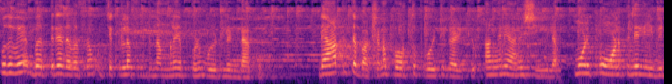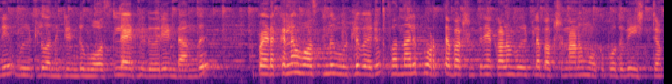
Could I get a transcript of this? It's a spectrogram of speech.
പൊതുവെ ബർത്ത്ഡേ ദിവസം ഉച്ചക്കുള്ള ഫുഡ് നമ്മൾ എപ്പോഴും വീട്ടിലുണ്ടാക്കും. രാത്രിത്തെ ഭക്ഷണം പുറത്ത് പോയിട്ട് കഴിക്കും. അങ്ങനെയാണ് ശീലം. മോളിപ്പോൾ ഓണത്തിന്റെ ലീവിന് വീട്ടിൽ വന്നിട്ടുണ്ട്. ഹോസ്റ്റലായിരുന്നു ഇതുവരെ ഉണ്ടാകുന്നത് അപ്പോൾ ഇടയ്ക്കെല്ലാം ഹോസ്റ്റലിൽ വീട്ടിൽ വരും. വന്നാൽ പുറത്തെ ഭക്ഷണത്തിനേക്കാളും വീട്ടിലെ ഭക്ഷണമാണ് മോൾക്ക് പൊതുവേ ഇഷ്ടം.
